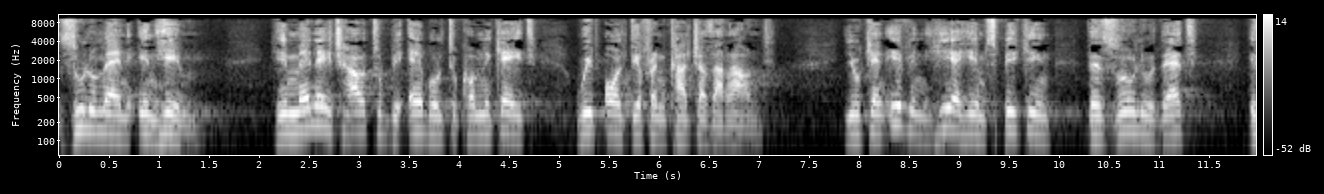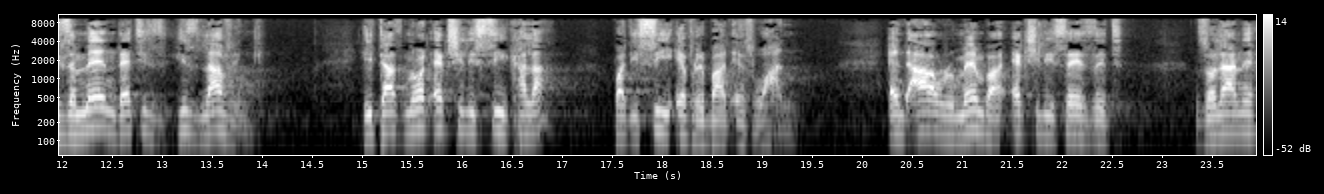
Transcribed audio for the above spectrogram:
Zulu man in him. He managed how to be able to communicate with all different cultures around. You can even hear him speaking the Zulu that is a man that is, he's loving. He does not actually see color, but he see everybody as one. And I remember actually says it, Zolani,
